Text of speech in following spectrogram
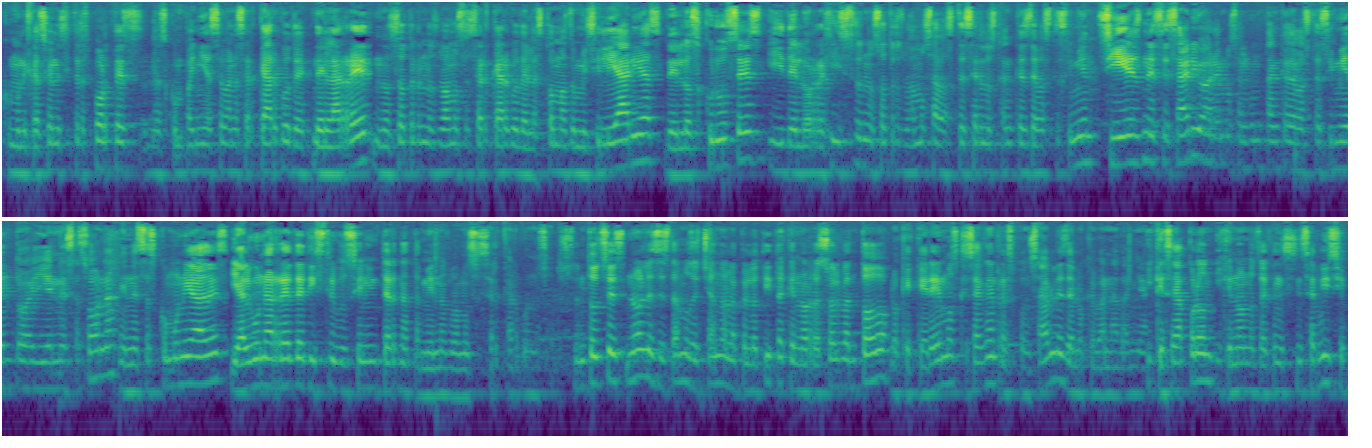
comunicaciones y transportes, las compañías se van a hacer cargo de, la red, nosotros nos vamos a hacer cargo de las tomas domiciliarias, de los cruces y de los registros, nosotros vamos a abastecer los tanques de abastecimiento. Si es necesario, haremos algún tanque de abastecimiento ahí en esa zona, en esas comunidades y alguna red de distribución interna también nos vamos a hacer cargo nosotros. Entonces, no les estamos echando la pelotita que nos resuelvan todo, lo que queremos que se hagan responsables de lo que van a dañar y que sea pronto y que no nos dejen sin servicio.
